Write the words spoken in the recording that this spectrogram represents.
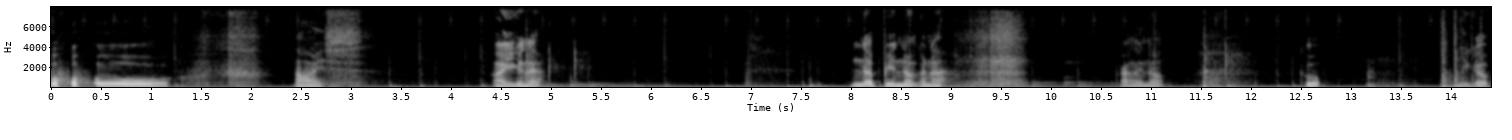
Ho, ho, ho. Nice. Are you gonna? Nope, you're not gonna. Apparently not. Cool. You go.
